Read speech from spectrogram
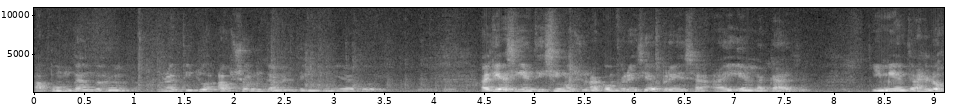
apuntándonos. Una actitud absolutamente intimidatoria. Al día siguiente hicimos una conferencia de prensa ahí en la calle. Y mientras los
